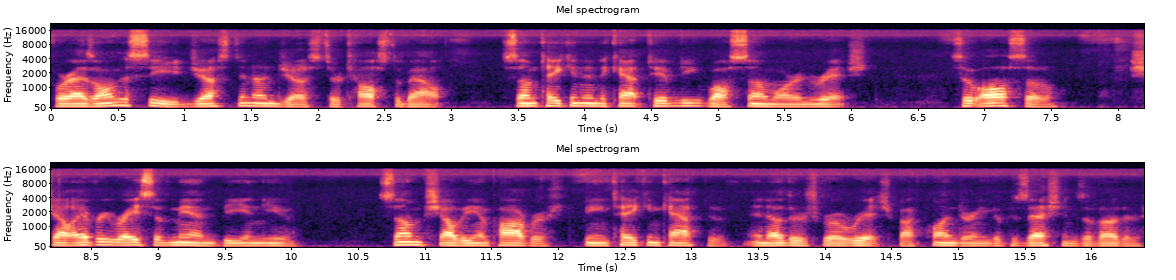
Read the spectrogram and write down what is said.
For as on the sea just and unjust are tossed about, some taken into captivity, while some are enriched. So also shall every race of men be in you. Some shall be impoverished, being taken captive, and others grow rich by plundering the possessions of others.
